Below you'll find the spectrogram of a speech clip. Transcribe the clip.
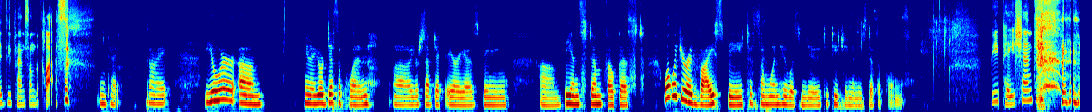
it depends on the class. Okay. All right. Your um, you know, your discipline, uh, your subject areas being um, being STEM focused, what would your advice be to someone who was new to teaching in these disciplines? Be patient.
